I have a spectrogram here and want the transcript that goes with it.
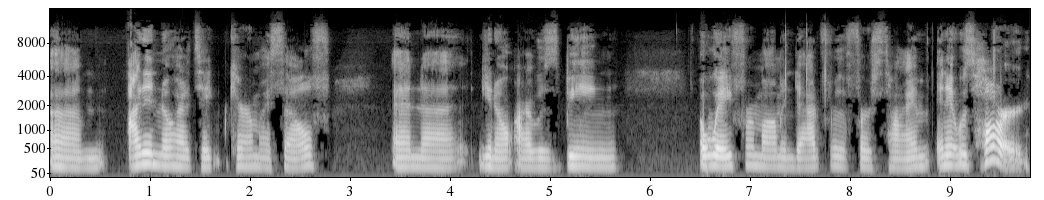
Um i didn't know how to take care of myself. And uh you know i was being away from mom and dad for the first time and it was hard.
